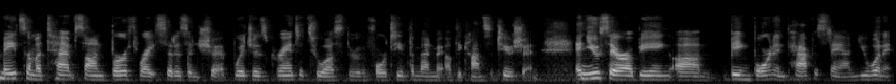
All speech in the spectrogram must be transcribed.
made some attempts on birthright citizenship, which is granted to us through the 14th Amendment of the Constitution. And you, Sarah, being um, being born in Pakistan, you wouldn't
